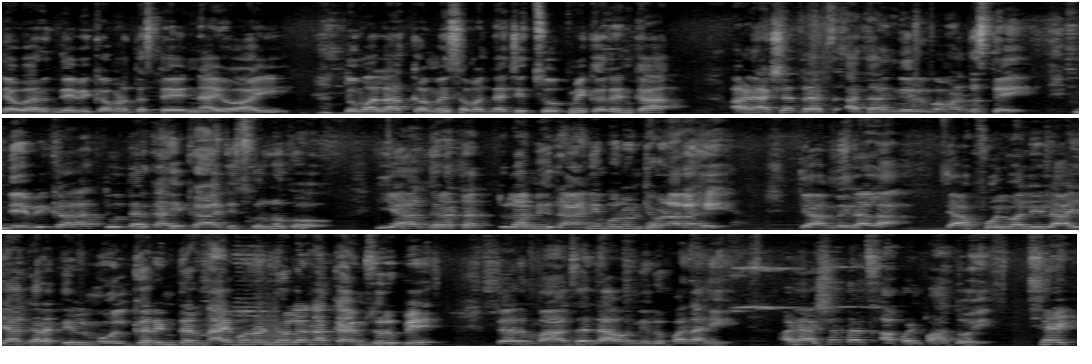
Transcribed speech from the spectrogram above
त्यावर देविका म्हणत असते नाही हो आई तुम्हाला कमी समजण्याची चूक मी करेन का? आणि अशातच आता निरूपा म्हणत असते देविका तू तर काही काळजीच करू नको. या घरात तुला मी राणी म्हणून ठेवणार आहे. त्या मीराला त्या फुलवालीला या घरातील मोलकरीण जर नाही बनवून ठेवलं ना कायमस्वरूपी तर माझं नाव निरूपा नाही. आणि अशातच आपण पाहतोय थेट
